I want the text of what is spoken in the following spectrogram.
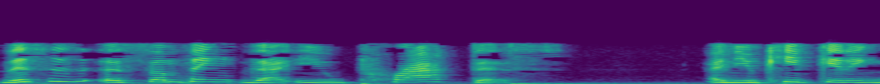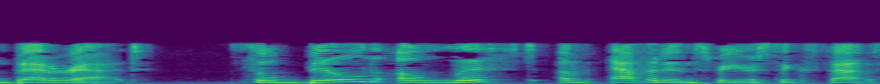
This is, something that you practice and you keep getting better at. So build a list of evidence for your success.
